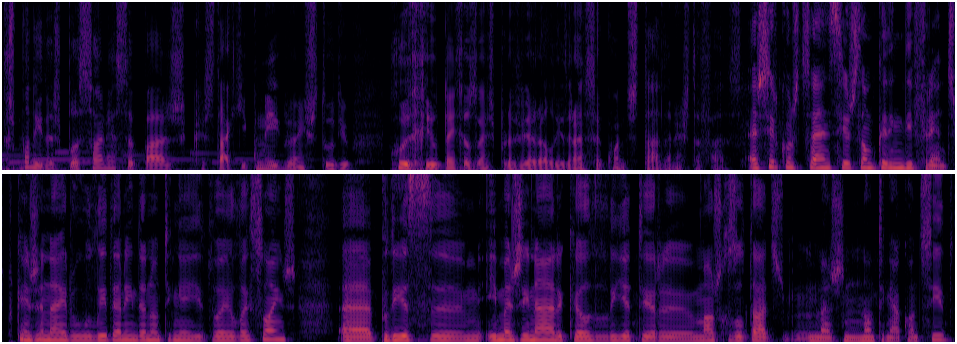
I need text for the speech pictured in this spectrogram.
respondidas pela Sónia Sapaz, que está aqui comigo em estúdio. Rui Rio tem razões para ver a liderança contestada nesta fase. As circunstâncias são um bocadinho diferentes, porque em janeiro o líder ainda não tinha ido a eleições, uh, podia-se imaginar que ele ia ter uh, maus resultados, mas não tinha acontecido,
